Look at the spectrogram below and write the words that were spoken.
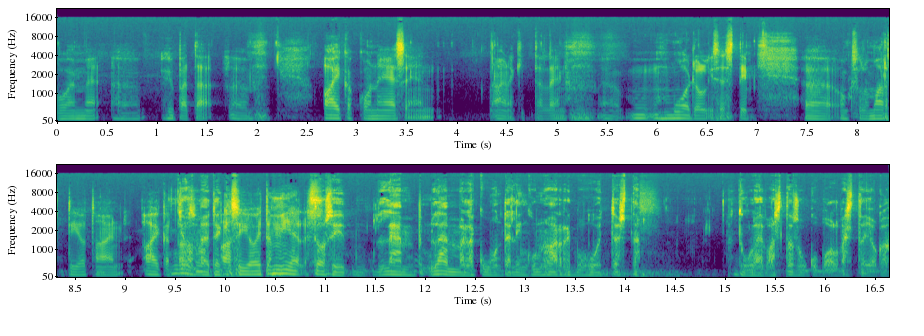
voimme hypätä aikakoneeseen ainakin tälleen muodollisesti. Onko sulla Martti jotain aikatasoasioita mielessä? Tosi lämp- lämmöllä kuuntelin, kun Harri puhui tästä tulevasta sukupolvesta, joka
